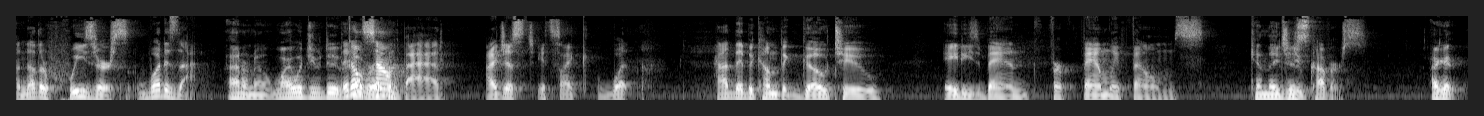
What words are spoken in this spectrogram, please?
another Weezer. What is that? I don't know. Why would you do They don't sound bad. I just it's like what? How did they become the go-to '80s band for family films Can they just do covers? I get,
